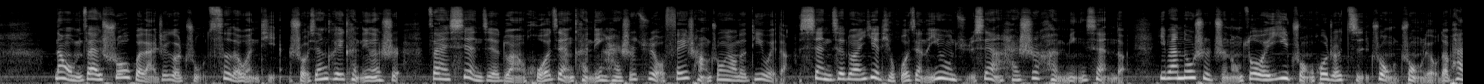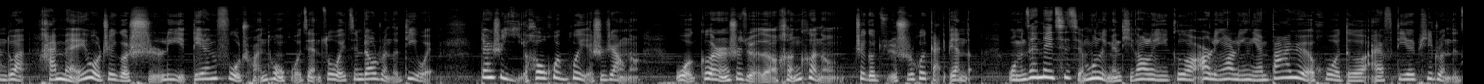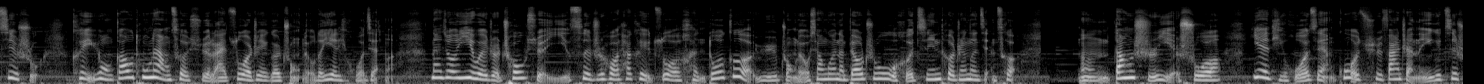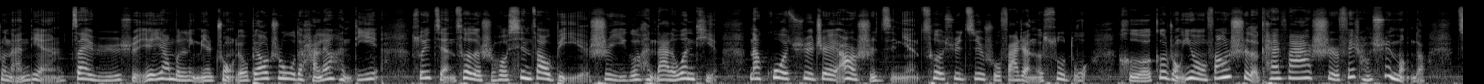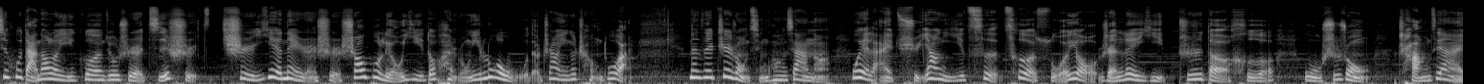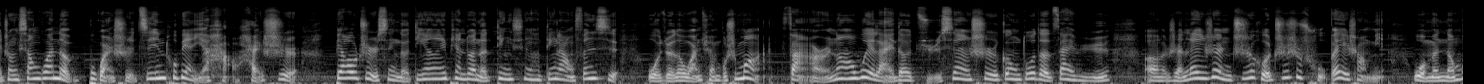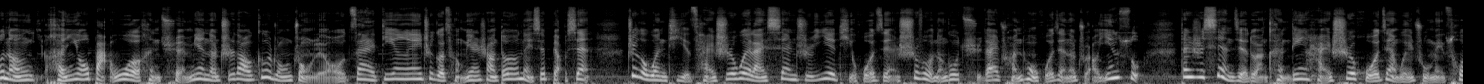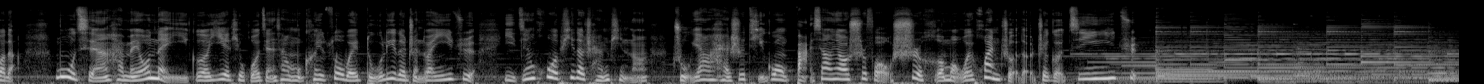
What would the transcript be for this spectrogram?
那我们再说回来这个主次的问题，首先可以肯定的是，在现阶段活检肯定还是具有非常重要的地位的。现阶段液体活检的应用局限还是很明显的，一般都是只能作为一种或者几种肿瘤的判断，还没有这个实力颠覆传统活检作为金标准的地位。但是以后会不会也是这样呢？我个人是觉得很可能这个局势会改变的。我们在那期节目里面提到了一个二零二零年八月获得 FDA 批准的技术，可以用高通量测序来做这个肿瘤的液体活检了。那就意味着抽血一次之后，它可以做很多个与肿瘤相关的标志物和基因特征的检测。嗯，当时也说，液体活检过去发展的一个技术难点在于血液样本里面肿瘤标志物的含量很低，所以检测的时候信噪比是一个很大的问题。那过去这二十几年，测序技术发展的速度和各种应用方式的开发是非常迅猛的，几乎达到了一个就是即使是业内人士稍不留意都很容易落伍的这样一个程度啊。那在这种情况下呢，未来取样一次测所有人类已知的和五十种常见癌症相关的，不管是基因突变也好，还是标志性的 DNA 片段的定性和定量分析，我觉得完全不是梦啊。反而呢，未来的局限是更多的在于，呃，人类认知和知识储备上面，我们能不能很有把握、很全面的知道各种肿瘤在 DNA 这个层面上都有哪些表现？这个问题才是未来限制液体活检是否能够取代传统活检的主要因素。但是现阶段肯定还是活检为主，没错的。目前还没有哪一个液体活检项目可以作为独立的诊断依据。已经获批的产品呢，主要还是提供靶向药。是否适合某位患者的这个基因依据？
